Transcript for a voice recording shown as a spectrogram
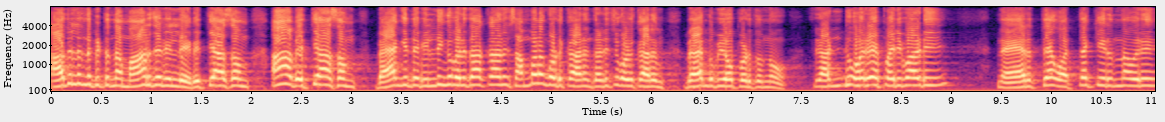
അതിൽ നിന്ന് കിട്ടുന്ന മാർജിനില്ലേ വ്യത്യാസം. ആ വ്യത്യാസം ബാങ്കിന്റെ ബിൽഡിംഗ് വലുതാക്കാനും ശമ്പളം കൊടുക്കാനും തടിച്ചു കൊടുക്കാനും ബാങ്ക് ഉപയോഗപ്പെടുത്തുന്നു. രണ്ടും ഒരേ പരിപാടി. നേരത്തെ ഒറ്റയ്ക്കിരുന്ന ഒരു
